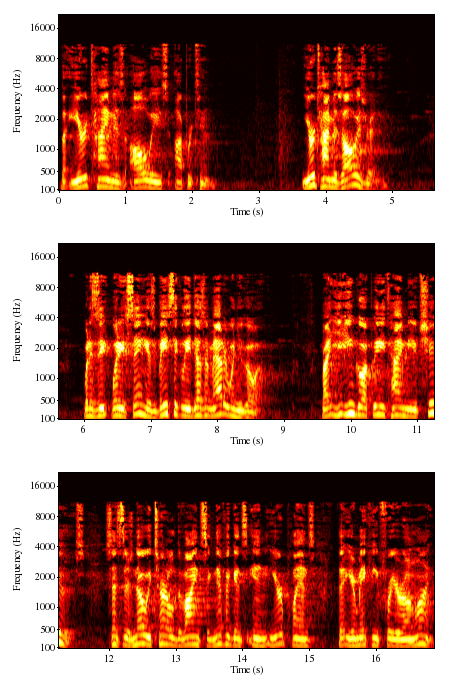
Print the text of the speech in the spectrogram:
But your time is always opportune. Your time is always ready. What, is he, what he's saying is basically it doesn't matter when you go up. Right? You, you can go up anytime you choose, since there's no eternal divine significance in your plans that you're making for your own life.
